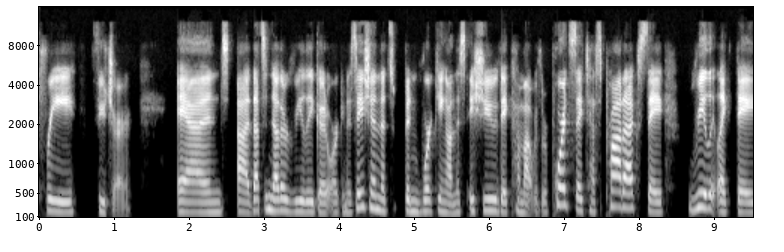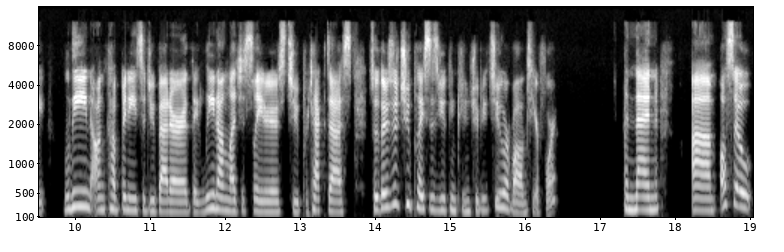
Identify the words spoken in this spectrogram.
free future. And uh, that's another really good organization that's been working on this issue. They come out with reports, they test products, they really like they lean on companies to do better, they lean on legislators to protect us. So those are two places you can contribute to or volunteer for. And then um, also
